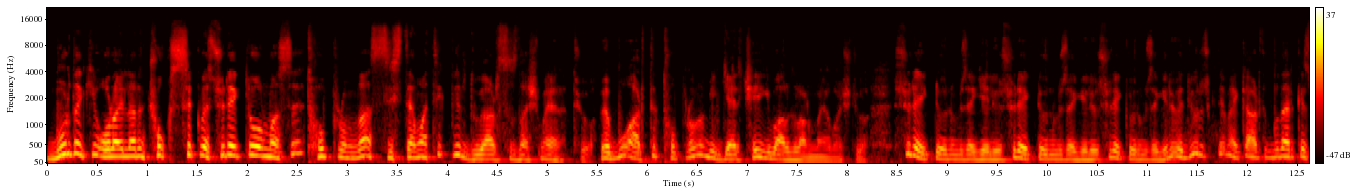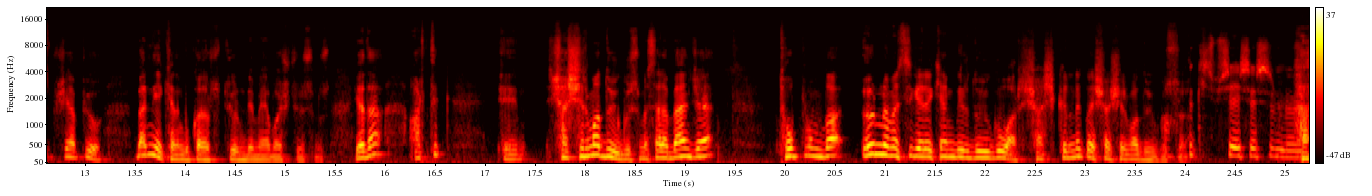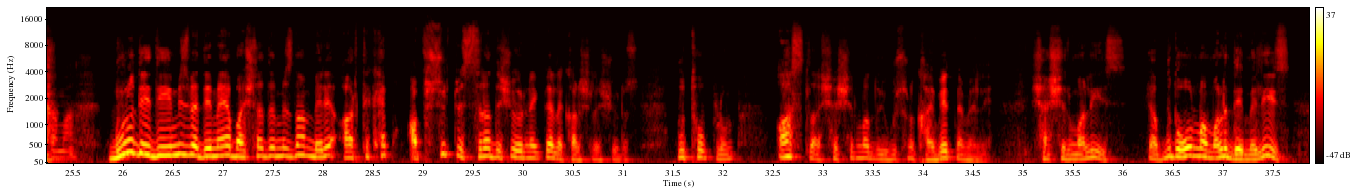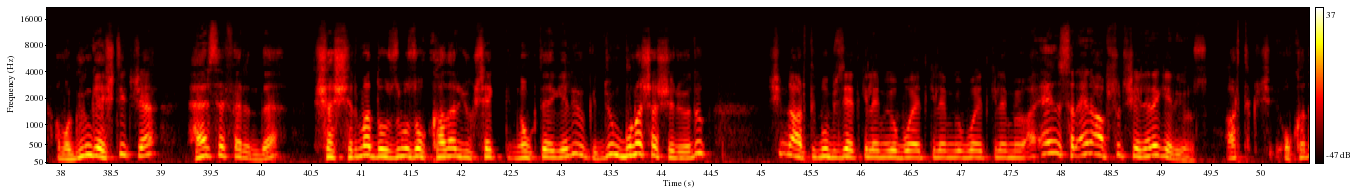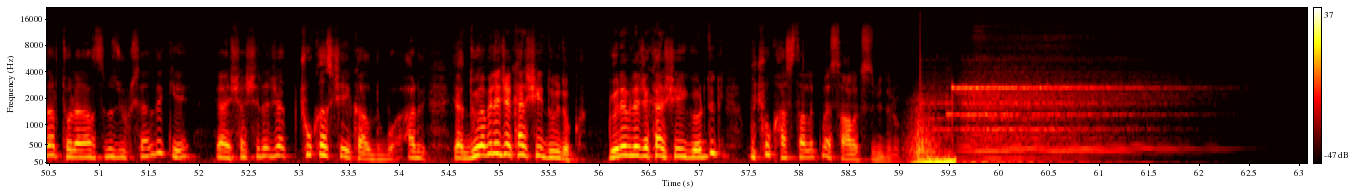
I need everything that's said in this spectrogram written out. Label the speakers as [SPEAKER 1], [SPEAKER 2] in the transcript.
[SPEAKER 1] Buradaki olayların çok sık ve sürekli olması toplumda sistematik bir duyarsızlaşma yaratıyor. Ve bu artık toplumun bir gerçeği gibi algılanmaya başlıyor. Sürekli önümüze geliyor, sürekli önümüze geliyor, sürekli önümüze geliyor ve diyoruz ki demek ki artık bu herkes bir şey yapıyor. Ben niye kendimi bu kadar tutuyorum demeye başlıyorsunuz. Ya da artık e, şaşırma duygusu. Mesela bence toplumda ölmemesi gereken bir duygu var. Şaşkınlık ve şaşırma duygusu.
[SPEAKER 2] Artık hiçbir şeye şaşırmıyoruz
[SPEAKER 1] Hah.
[SPEAKER 2] ama.
[SPEAKER 1] Bunu dediğimiz ve demeye başladığımızdan beri artık hep absürt ve sıra dışı örneklerle karşılaşıyoruz. Bu toplum asla şaşırma duygusunu kaybetmemeli. Şaşırmalıyız. Ya bu da olmamalı demeliyiz. Ama gün geçtikçe her seferinde şaşırma dozumuz o kadar yüksek noktaya geliyor ki dün buna şaşırıyorduk. Şimdi artık bu bizi etkilemiyor, bu etkilemiyor, bu etkilemiyor. En sıra en absürt şeylere geliyoruz. Artık o kadar toleransımız yükseldi ki yani şaşıracak çok az şey kaldı bu. Ya duyabilecek her şeyi duyduk. Görebilecek her şeyi gördük. Bu çok hastalık ve sağlıksız bir durum.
